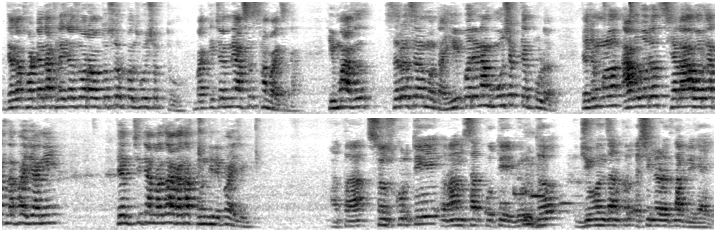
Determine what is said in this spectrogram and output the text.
त्याचा खोट्या दाखल्याच्या जोरावर तो सरपंच होऊ शकतो. बाकीच्यांनी असंच थांबायचं का? ही माझं सरळ सरळ मत आहे हे परिणाम होऊ शकतात पुढं. त्याच्यामुळं अगोदरच ह्याला आवर घातला पाहिजे आणि त्यांची त्यांना जागा दाखवून दिली पाहिजे. आता संस्कृती रामसात पोते विरुद्ध जीवन जानकर अशी लढत लागलेली आहे.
